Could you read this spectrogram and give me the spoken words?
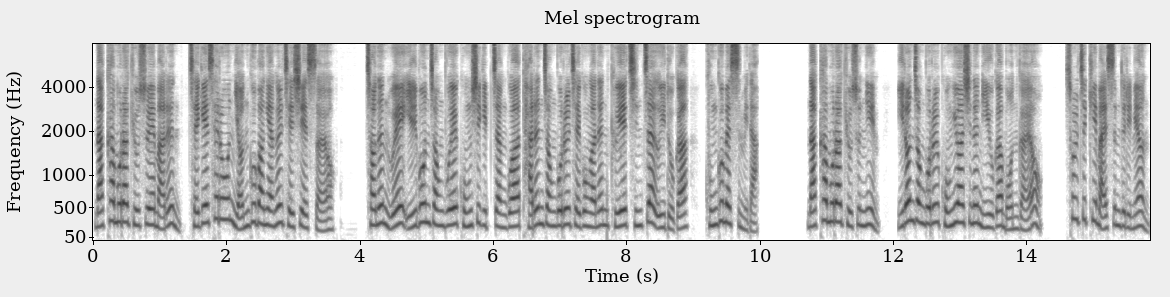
나카무라 교수의 말은 제게 새로운 연구 방향을 제시했어요. 저는 왜 일본 정부의 공식 입장과 다른 정보를 제공하는 그의 진짜 의도가 궁금했습니다. 나카무라 교수님, 이런 정보를 공유하시는 이유가 뭔가요? 솔직히 말씀드리면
